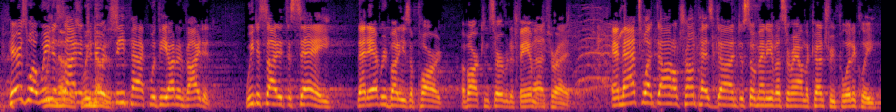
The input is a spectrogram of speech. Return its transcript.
Here's what we, We decided we to noticed. do at CPAC with the uninvited. We decided to say that everybody's a part of our conservative family. That's right. And that's what Donald Trump has done to so many of us around the country politically.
